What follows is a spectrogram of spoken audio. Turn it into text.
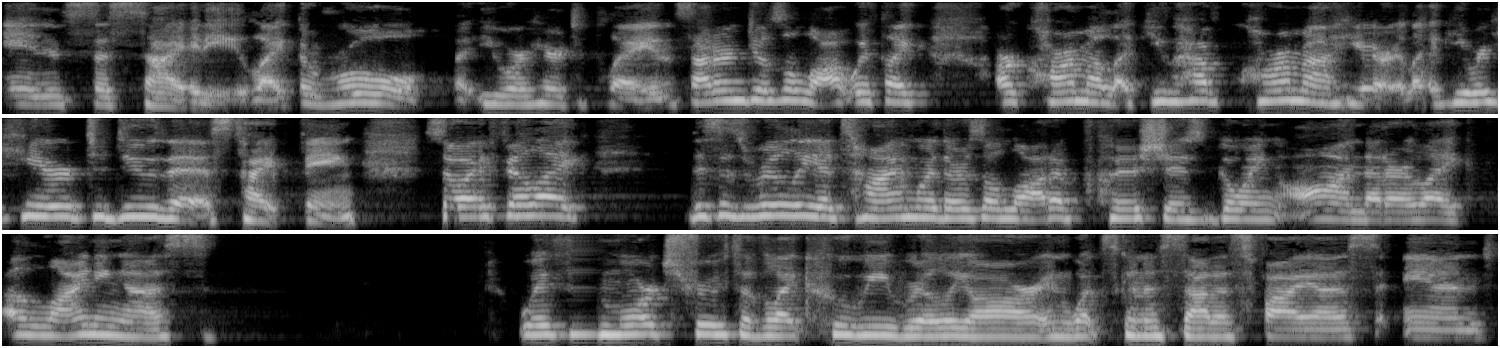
in society, like the role that you are here to play. And Saturn deals a lot with like our karma, like you have karma here, like you are here to do this type thing. So I feel like this is really a time where there's a lot of pushes going on that are like aligning us with more truth of like who we really are and what's going to satisfy us and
